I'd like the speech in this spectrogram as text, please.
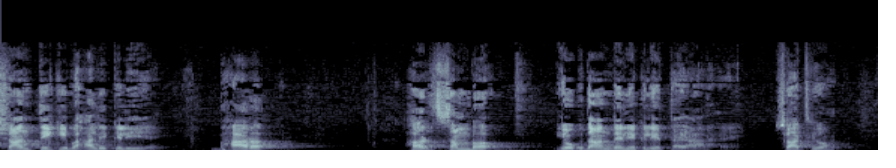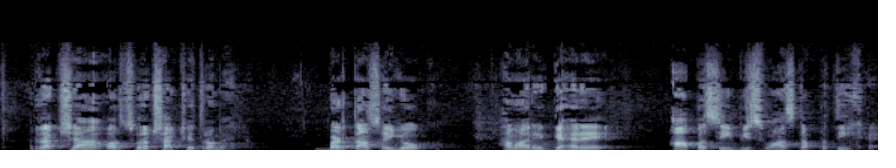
शांति की बहाली के लिए भारत हर संभव योगदान देने के लिए तैयार है। साथियों, रक्षा और सुरक्षा क्षेत्रों में बढ़ता सहयोग हमारे गहरे आपसी विश्वास का प्रतीक है।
